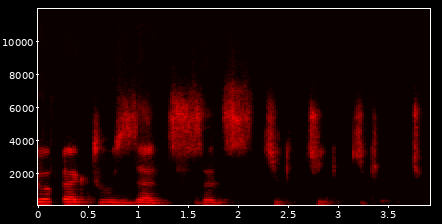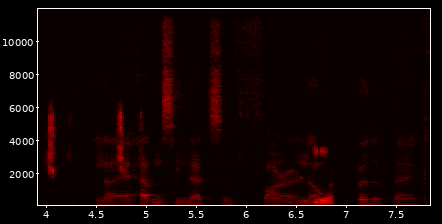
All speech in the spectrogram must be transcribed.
go back to that. That's chick, chick, chick, chick, chick. And I haven't seen that so far. Yeah. No, further back.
